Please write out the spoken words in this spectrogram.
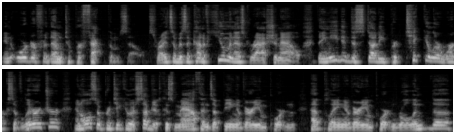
in order for them to perfect themselves, right? So it was a kind of humanist rationale. They needed to study particular works of literature and also particular subjects because math ends up being a very important, playing a very important role in the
